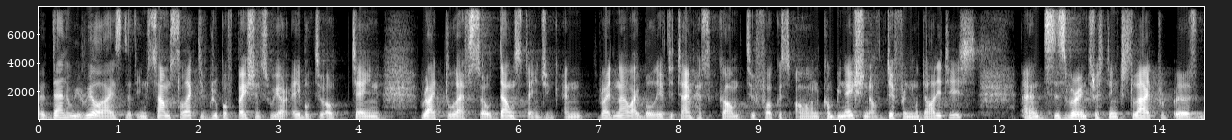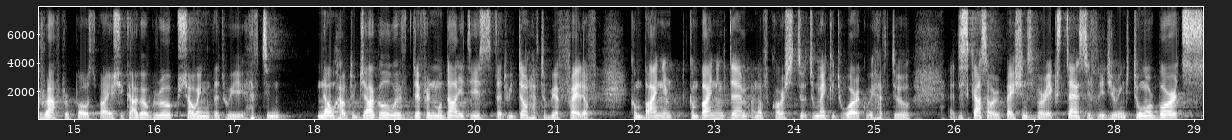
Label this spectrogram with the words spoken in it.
then we realized that in some selective group of patients, we are able to obtain right to left, so downstaging. And right now, I believe the time has come to focus on combination of different modalities. And this is a very interesting slide, uh, graph proposed by a Chicago group, showing that we have to know how to juggle with different modalities, that we don't have to be afraid of combining, combining them. And of course, to, to make it work, we have to discuss our patients very extensively during tumor boards.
